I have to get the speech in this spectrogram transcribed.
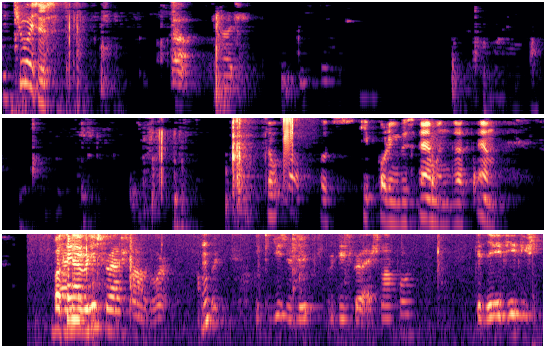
the choices. Oh, So well, let's keep calling this M and that N. But yeah, can no, you, reduced row echelon would work. Would- You could use redu- reduced row echelon form. Because if, you- if you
